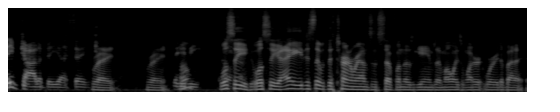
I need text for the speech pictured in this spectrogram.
they've got to be. I think right, right. Well, we'll see. We'll see. I just say with the turnarounds and stuff on those games, I'm always wonder, worried about it.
